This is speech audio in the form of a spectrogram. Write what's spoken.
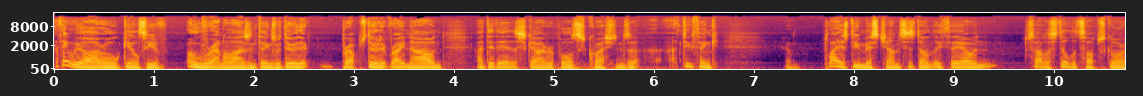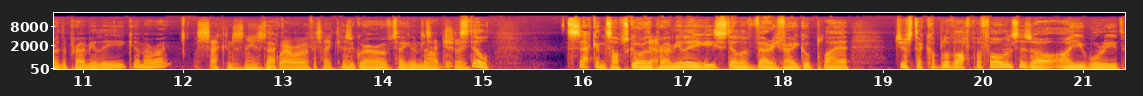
I think we are all guilty of overanalyzing things. We're doing it, perhaps doing it right now. And I did hear the Sky reporters' questions. I, I do think you know, players do miss chances, don't they, Theo? And Salah's still the top scorer in the Premier League. Am I right? Second, doesn't he? Is Second. Aguero overtaken? Has him? Aguero overtaken him now? But he's still second top scorer of the Premier League. He's still a very, very good player. Just a couple of off performances, or are you worried?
